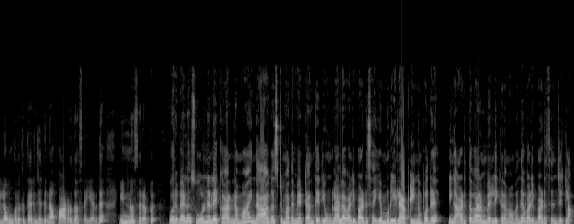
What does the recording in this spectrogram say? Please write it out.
இல்லை உங்களுக்கு தெரிஞ்சதுன்னா பாடுறதோ செய்கிறது இன்னும் சிறப்பு. ஒருவேளை சூழ்நிலை காரணமாக இந்த ஆகஸ்ட் மாதம் எட்டாம் தேதி உங்களால் வழிபாடு செய்ய முடியல அப்படிங்கும்போது நீங்கள் அடுத்த வாரம் வெள்ளிக்கிழமை வந்து வழிபாடு செஞ்சுக்கலாம்.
